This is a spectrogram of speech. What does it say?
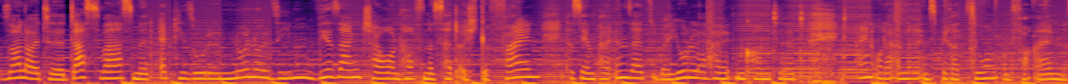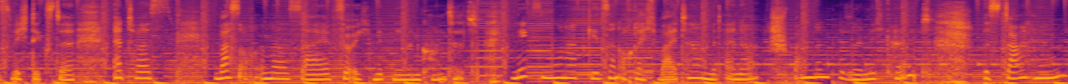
So Leute, das war's mit Episode 007. Wir sagen ciao und hoffen, es hat euch gefallen, dass ihr ein paar Insights über Jodel erhalten konntet, die ein oder andere Inspiration und vor allem das Wichtigste, etwas, was auch immer es sei, für euch mitnehmen konntet. Nächsten Monat geht's dann auch gleich weiter mit einer spannenden Persönlichkeit. Bis dahin,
